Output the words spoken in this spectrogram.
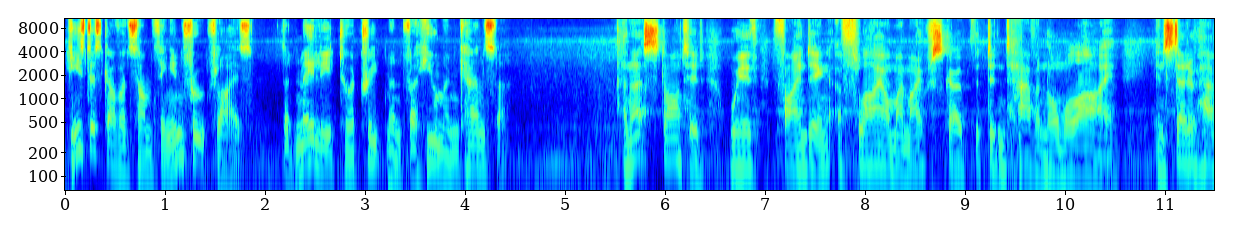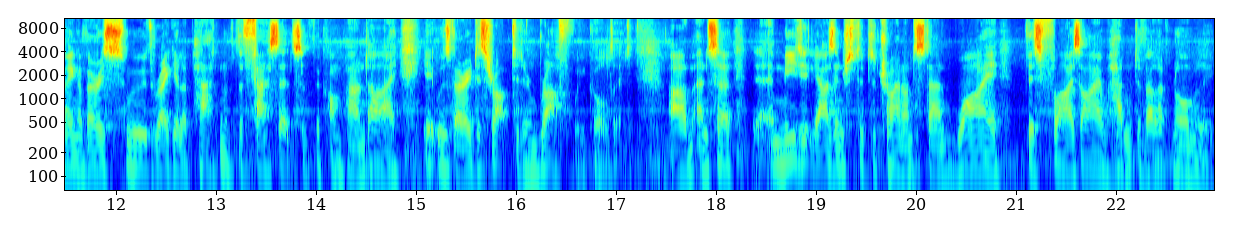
He's discovered something in fruit flies that may lead to a treatment for human cancer. And that started with finding a fly on my microscope that didn't have a normal eye. Instead of having a very smooth, regular pattern of the facets of the compound eye, it was very disrupted and rough, we called it. Um, and so immediately I was interested to try and understand why this fly's eye hadn't developed normally.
